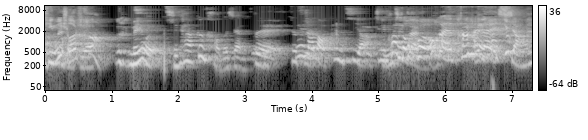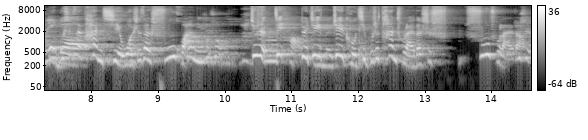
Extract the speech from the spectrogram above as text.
听那首歌。没有其他更好的选择。对，为啥老叹气啊？你看懂我，我感觉他还在想那个。我不是在叹气，我是在舒缓。你是说，就是这对这这口气不是叹出来的，是输输出来的。就是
